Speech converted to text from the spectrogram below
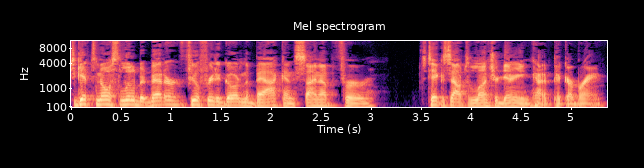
to get to know us a little bit better, feel free to go in the back and sign up for to take us out to lunch or dinner. You can kind of pick our brain."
